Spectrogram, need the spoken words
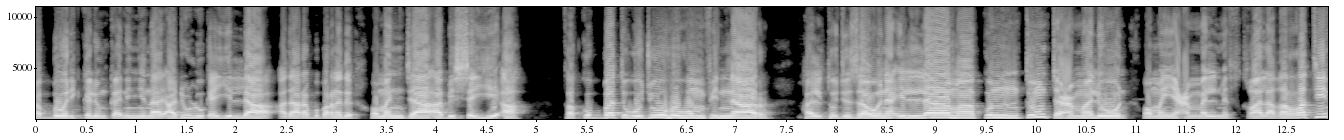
റബ്ബ് ഒരിക്കലും കനിഞ്ഞ് അരുളുകയില്ല. അതാ റബ്ബ് പറഞ്ഞത് ഒമൻ ജാ ഫിന്നാർ. ഹൽ തുജ്സൗന ഇല്ലാ മാ കുൻതും തഅമലൂൻ വമൻ യഅമൽ മിസ്ഖാല ദർറത്തിൻ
